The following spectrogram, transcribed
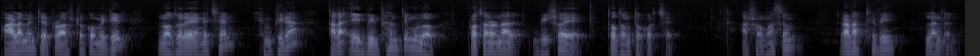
পার্লামেন্টের পররাষ্ট্র কমিটির নজরে এনেছেন এমপিরা। তারা এই বিভ্রান্তিমূলক প্রচারণার বিষয়ে তদন্ত করছে। আসম মাসুম। Rana TV, London.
